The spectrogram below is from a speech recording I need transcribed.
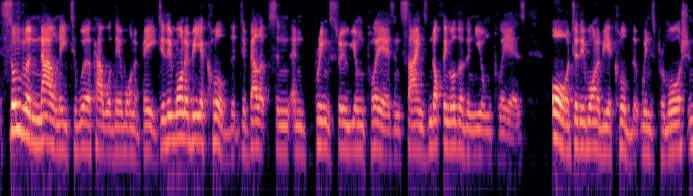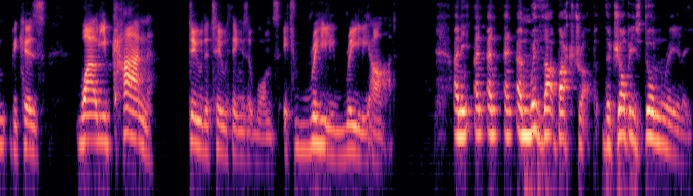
Sunderland now need to work out what they want to be. Do they want to be a club that develops and, and brings through young players and signs nothing other than young players? Or do they want to be a club that wins promotion? Because while you can do the two things at once, it's really, really hard. And, he, and, and, and, and with that backdrop, the job is done really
